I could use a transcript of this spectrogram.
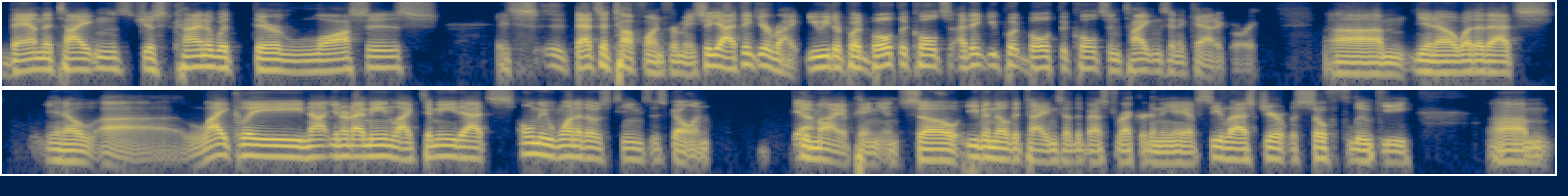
than the Titans, just kind of with their losses. It's that's a tough one for me. So yeah, I think you're right. You either put both the Colts. I think you put both the Colts and Titans in a category. Um, you know whether that's you know uh, likely not. You know what I mean? Like to me, that's only one of those teams is going yeah. in my opinion. So even though the Titans had the best record in the AFC last year, it was so fluky. Um,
